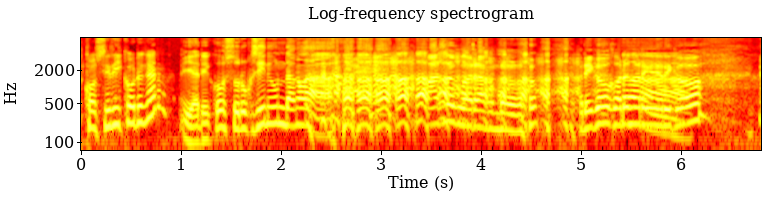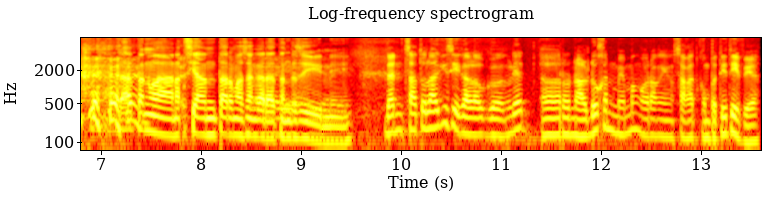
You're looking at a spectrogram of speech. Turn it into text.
Kalau si Rico dengar, Ya Riko suruh ke sini undang lah. Masuk barang tuh. Riko, kau dengar ini Riko? datang lah anak Siantar masa nggak datang ke sini. Dan satu lagi sih kalau gue ngeliat eh, Ronaldo kan memang orang yang sangat kompetitif ya.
